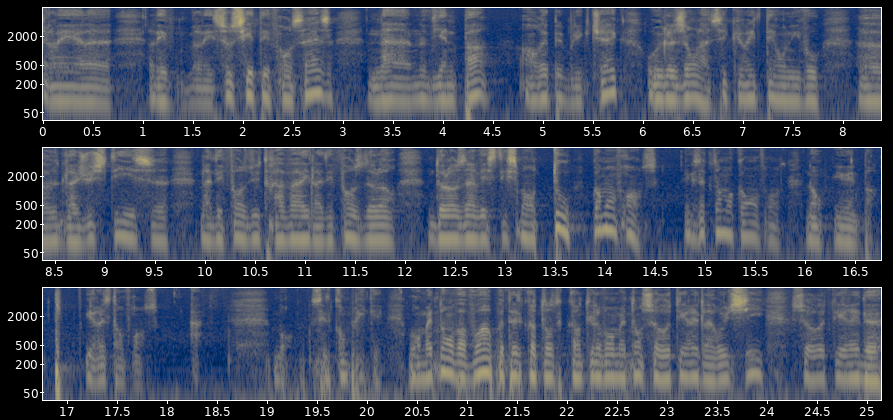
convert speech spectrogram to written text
les, sociétés françaises ne viennent pas en République tchèque, où ils ont la sécurité au niveau euh, de la justice, la défense du travail, la défense de, de leurs investissements, tout, comme en France. Exactement comme en France. Non, ils ne viennent pas. Ils restent en France. Bon, c'est compliqué. Bon, maintenant, on va voir, peut-être quand, quand, ils vont maintenant se retirer de la Russie, se retirer de,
